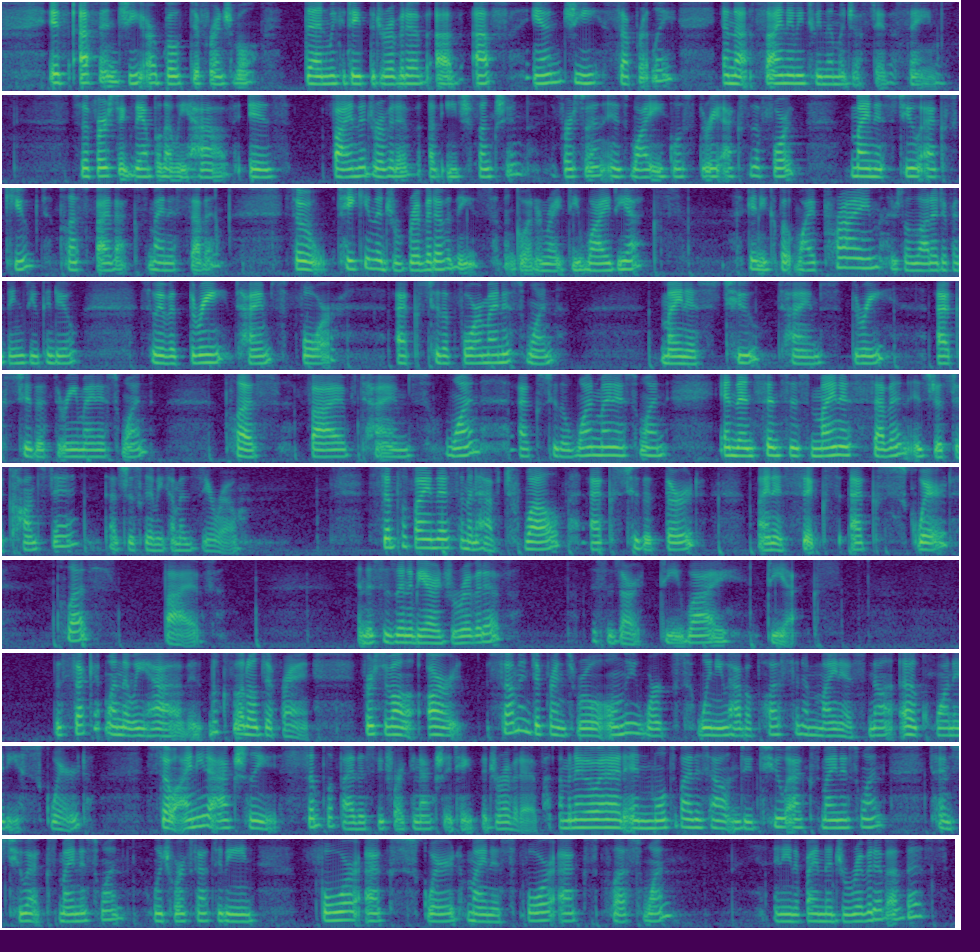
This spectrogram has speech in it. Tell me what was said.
If f and g are both differentiable, then we could take the derivative of f and g separately, and that sign in between them would just stay the same. So the first example that we have is find the derivative of each function. The first one is y equals 3x to the fourth minus 2x cubed plus 5x minus 7. So taking the derivative of these, I'm going to go ahead and write dy dx Again, you could put y prime. There's a lot of different things you can do. So we have a 3 times 4, x to the 4 minus 1, minus 2 times 3, x to the 3 minus 1, plus 5 times 1, x to the 1 minus 1. And then since this minus 7 is just a constant, that's just going to become a 0. Simplifying this, I'm going to have 12x to the third minus 6x squared plus 5. And this is going to be our derivative. This is our dy dx. The second one that we have, it looks a little different. First of all, our sum and difference rule only works when you have a plus and a minus, not a quantity squared. So I need to actually simplify this before I can actually take the derivative. I'm going to go ahead and multiply this out and do 2x minus 1 times 2x minus 1, which works out to being 4x squared minus 4x plus 1. I need to find the derivative of this.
